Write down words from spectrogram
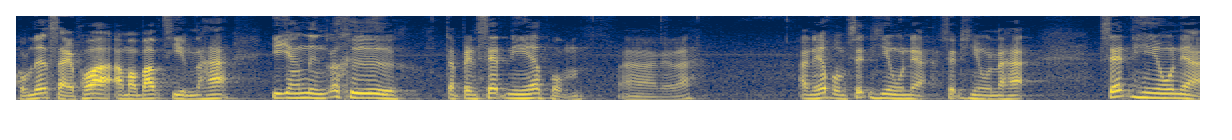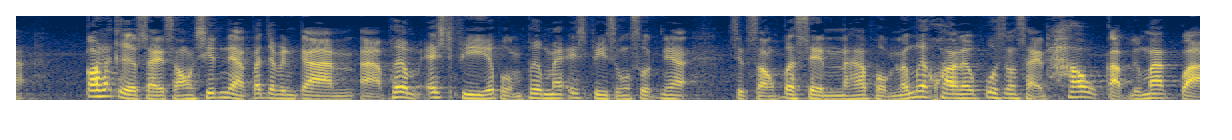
ผมเลือกใส่เพราะว่าเอามาบัฟทีมนะฮะ อีกอย่างหนึ่งก็คือจะเป็นเซตนี้ครับผม อ่า เดี๋ยวนะ อันนี้ผมเซตฮิลเนี่ย เซตฮิลนะฮะ เซตฮิลเนี่ยก็ถ้าเกิดใส่ 2 ชิ้นเนี่ยก็จะเป็นการอ่าเพิ่ม HP ครับผมเพิ่มแม็ HP สูงสุดเนี่ย 12%นะครับผม แล้วเมื่อความเร็วผู้สงสัยเท่ากับหรือมากกว่า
